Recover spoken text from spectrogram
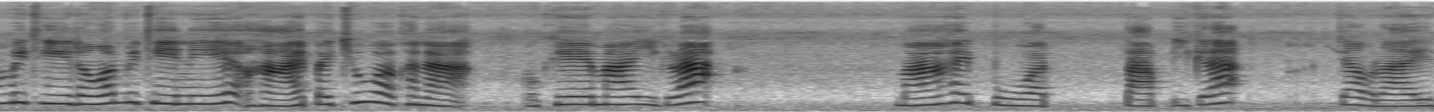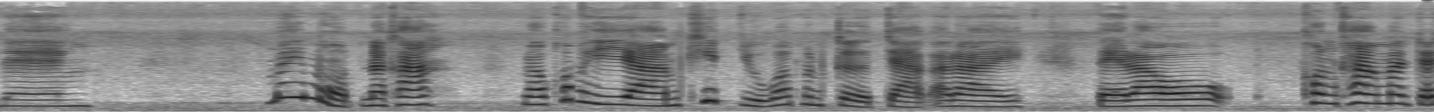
ำวิธีโน้นวิธีนี้หายไปชั่วขณะ โอเคมาอีกละ มาให้ปวดตับอีกละ เจ้าไรแดง ไม่หมดนะคะ เราก็พยายามคิดอยู่ว่ามันเกิดจากอะไร แต่เราค่อนข้างมั่นใจ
